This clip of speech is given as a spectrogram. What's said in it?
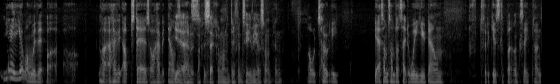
yeah, you get one with it, but uh, like I have it upstairs or I have it downstairs. Yeah, have it like a second one, a different TV or something. I would totally. Yeah, sometimes I take the Wii U down for the kids to play on because they play on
